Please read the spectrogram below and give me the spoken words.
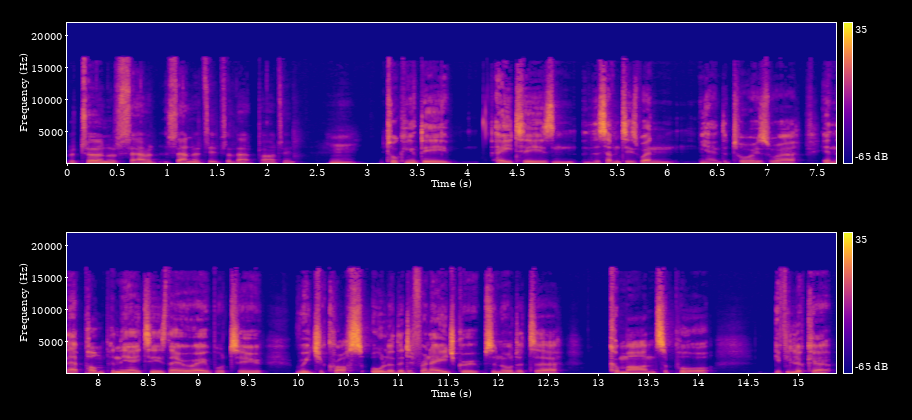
return of sanity to that party. Mm. Talking of the 80s and the 70s, when you know the Tories were in their pomp in the 80s, they were able to reach across all of the different age groups in order to command support. If you look at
